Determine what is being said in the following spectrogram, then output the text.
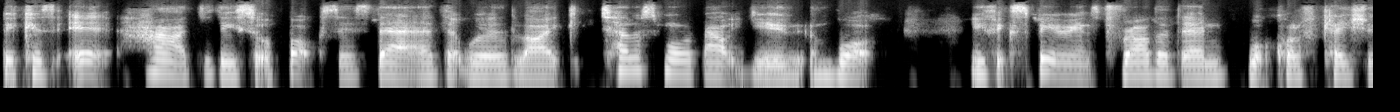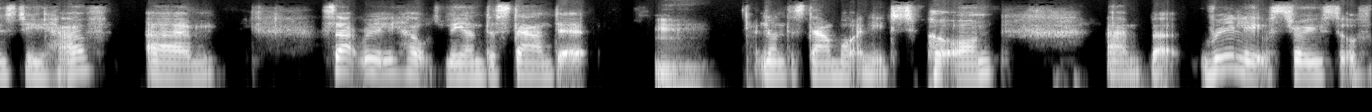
because it had these sort of boxes there that were like, tell us more about you and what you've experienced rather than what qualifications do you have. Um, so that really helped me understand it mm-hmm. and understand what I needed to put on. Um, but really, it was through sort of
